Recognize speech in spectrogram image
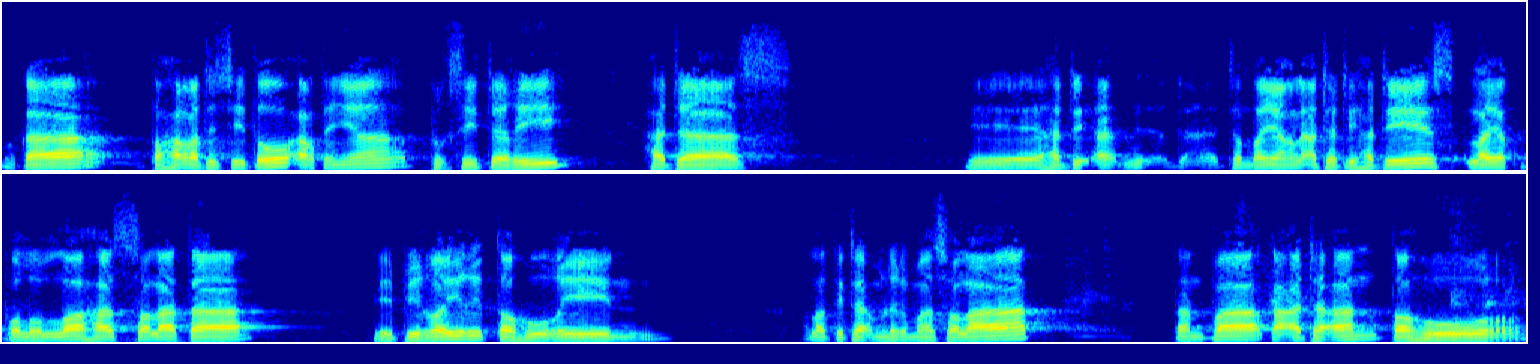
Maka tahara di situ artinya bersih dari hadas. Hadis, eh, contoh yang ada di hadis layak bolullah salata bi ghairi tahurin. Allah tidak menerima salat tanpa keadaan tahur.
